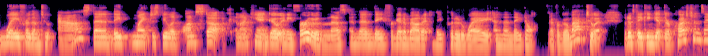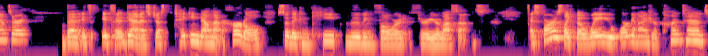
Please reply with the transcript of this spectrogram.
way for them to ask, then they might just be like, well, I'm stuck and I can't go any further than this. And then they forget about it and they put it away and then they don't ever go back to it. But if they can get their questions answered, then it's it's again it's just taking down that hurdle so they can keep moving forward through your lessons as far as like the way you organize your content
